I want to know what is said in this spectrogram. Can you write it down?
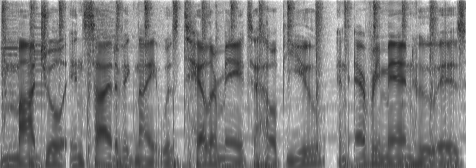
module inside of Ignite was tailor made to help you and every man who is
